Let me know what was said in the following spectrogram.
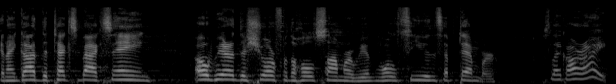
And I got the text back saying, Oh, we're at the shore for the whole summer. We will see you in September. It's like, All right.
